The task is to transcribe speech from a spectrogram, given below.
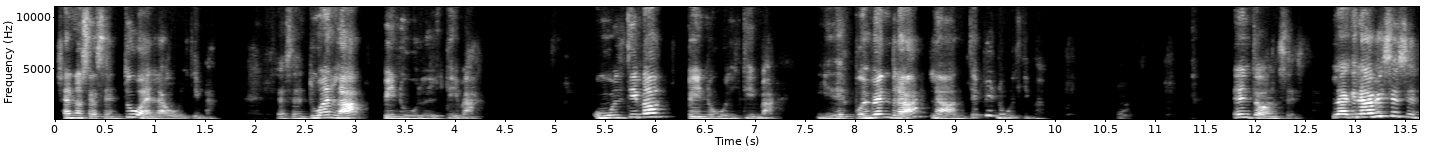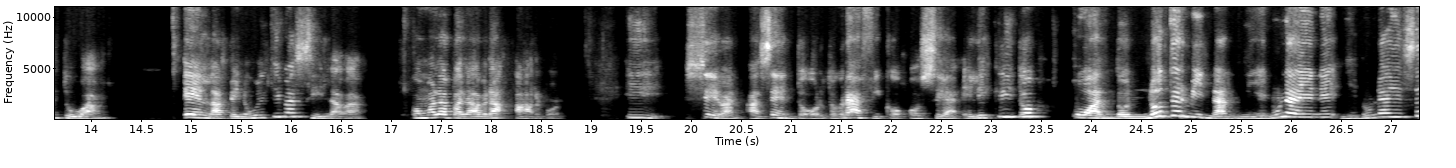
Ya no se acentúa en la última, se acentúa en la penúltima. Última, penúltima. Y después vendrá la antepenúltima. Entonces, las graves se acentúan en la penúltima sílaba, como la palabra árbol, y llevan acento ortográfico, o sea, el escrito, cuando no terminan ni en una N, ni en una S,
